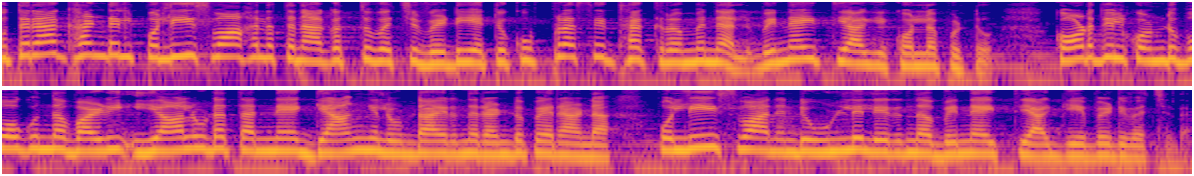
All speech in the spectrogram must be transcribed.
ഉത്തരാഖണ്ഡിൽ പോലീസ് വാഹനത്തിനകത്ത് വെച്ച് വെടിയേറ്റ് കുപ്രസിദ്ധ ക്രിമിനൽ വിനയ് ത്യാഗി കൊല്ലപ്പെട്ടു. കോടതിയിൽ കൊണ്ടുപോകുന്ന വഴി ഇയാളുടെ തന്നെ ഗ്യാങ്ങിലുണ്ടായിരുന്ന രണ്ടുപേരാണ് പോലീസ് വാനിന്റെ ഉള്ളിലിരുന്ന് വിനയ് ത്യാഗിയെ വെടിവെച്ചത്.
